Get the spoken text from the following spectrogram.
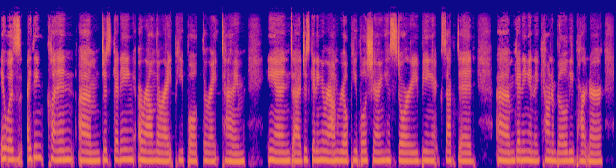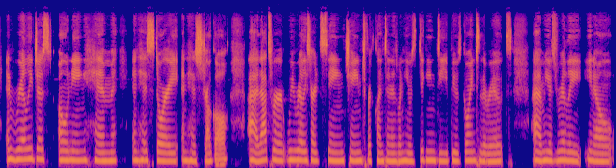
it was i think clinton um, just getting around the right people at the right time and uh, just getting around real people sharing his story being accepted um, getting an accountability partner and really just owning him and his story and his struggle. Uh, that's where we really started seeing change for clinton is when he was digging deep he was going to the roots. Um, he was really you know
